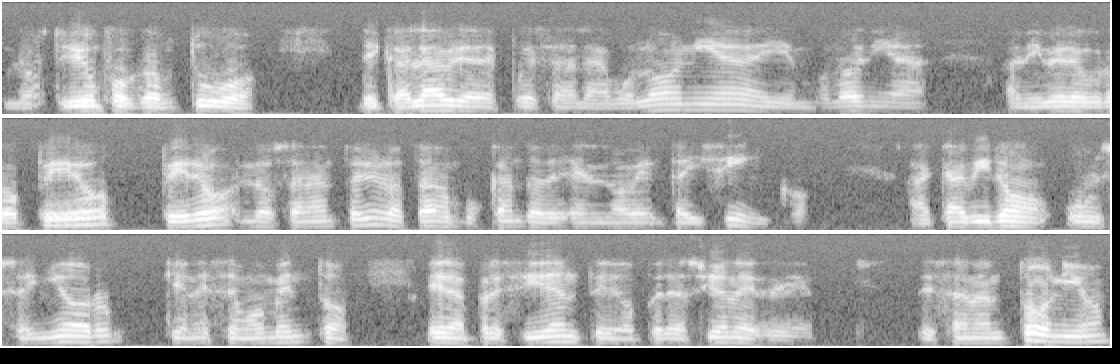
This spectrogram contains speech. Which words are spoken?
los triunfos que obtuvo de Calabria después a la Bolonia y en Bolonia a nivel europeo, pero los San Antonio lo estaban buscando desde el 95. Acá vino un señor que en ese momento era presidente de operaciones de, San Antonio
